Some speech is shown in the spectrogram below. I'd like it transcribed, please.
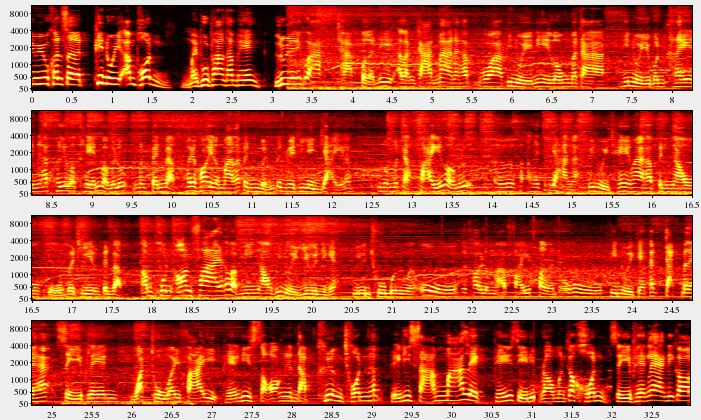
รีวิวคอนเสิร์ต พี่หนุยอัมพล ไม่พูดพร่ำทำเพลง ลุยเลยดีกว่า ฉากเปิดนี่อลังการมากนะครับ เพราะว่าพี่หนุยนี่ลงมาจากพี่หนุยอยู่บนเครนนะครับเขาเรียกว่าเครนแบบไม่รู้ มันเป็นแบบห้อยๆ ลงมาแล้วเป็นเหมือนเป็นเวทีใหญ่ๆครับลงมาจากไฟหรือเปล่าไม่รู้ เอออะไรสักอย่างอะ พี่หนุ่ยเท่มากครับ เป็นเงาโหเวทีมันเป็นแบบอัมพลออนไฟแล้วก็แบบมีเงาพี่หนุ่ยยืนอย่างเงี้ย ยืนชูมือมาโอ้ค่อยๆลงมาไฟเปิด โอ้โหพี่หนุ่ยแกก็จัดไปเลยฮะสี่เพลงวัตถุไวไฟ เพลงที่2เนี่ยดับเครื่องชนครับ เพลงที่ 3 ม้าเหล็ก เพลงที่4ี่เรามันก็คนสี่เพลงแรกนี่ก็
